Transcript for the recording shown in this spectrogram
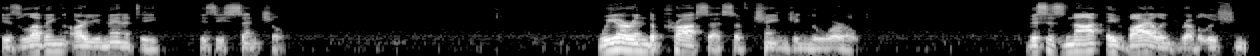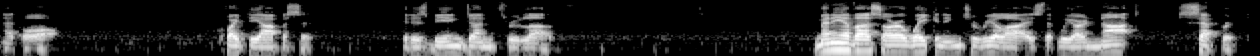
is Loving Our Humanity is Essential. We are in the process of changing the world. This is not a violent revolution at all. Quite the opposite. It is being done through love. Many of us are awakening to realize that we are not separate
